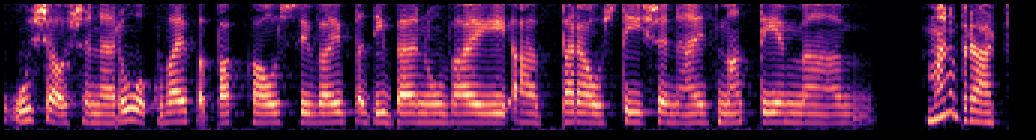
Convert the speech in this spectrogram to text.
uzšaušana ar roku vai pa pakausi, vai pa dibenu, vai paraustīšana aiz matiem. Manuprāt,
